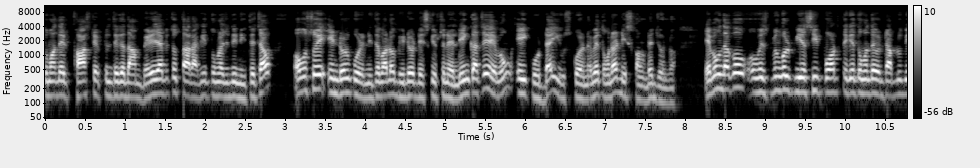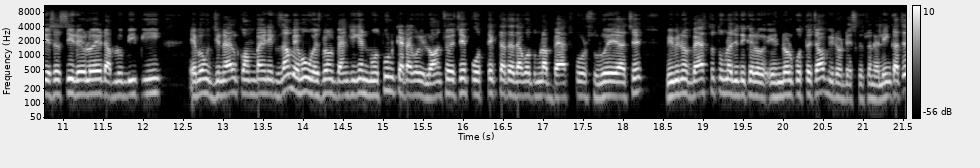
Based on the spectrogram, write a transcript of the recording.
তোমাদের ফার্স্ট এপ্রিল থেকে দাম বেড়ে যাবে। তো তার আগে তোমরা যদি নিতে চাও অবশ্যই এনরোল করে নিতে পারো। ভিডিও ডিসক্রিপশনে লিঙ্ক আছে এবং এই কোডটা ইউজ করে নেবে তোমরা ডিসকাউন্টের জন্য। এবং দেখো ওয়েস্ট বেঙ্গল পিএসসির পর থেকে তোমাদের ডাব্লিউবিএসএসসি রেলওয়ে ডাব্লিউবিপি এবং জেনারেল কম্বাইন এক্সাম এবং ওয়েস্ট বেঙ্গল ব্যাংকিং এর নতুন ক্যাটাগরি লঞ্চ হয়েছে। প্রত্যেকটাতে দেখো তোমরা ব্যাচ কোর্স শুরু হয়ে যাচ্ছে। বিভিন্ন ব্যাচ তো তোমরা যদি কেউ এনরোল করতে চাও ভিডিও ডেসক্রিপশনে লিঙ্ক আছে,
